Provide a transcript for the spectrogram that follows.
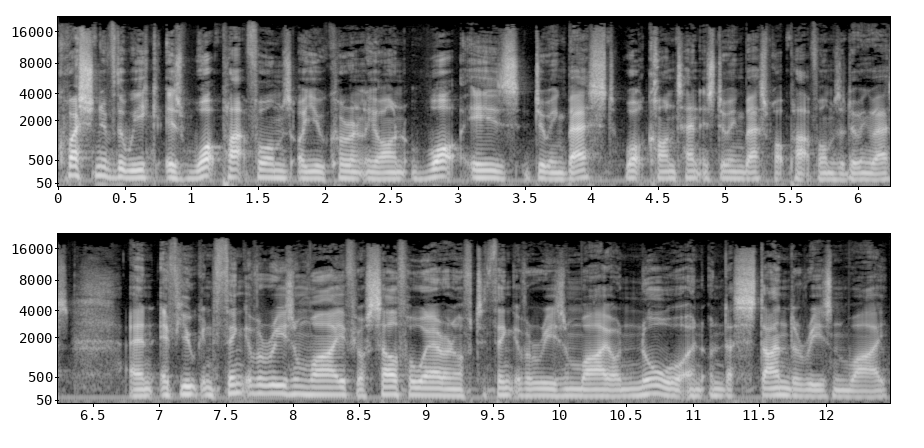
question of the week is what platforms are you currently on? What is doing best? What content is doing best? What platforms are doing best? And if you can think of a reason why, if you're self aware enough to think of a reason why or know and understand a reason why,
